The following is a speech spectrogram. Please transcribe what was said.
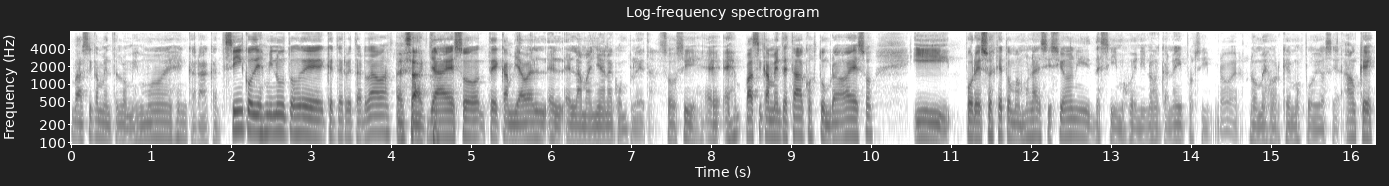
básicamente lo mismo es en Caracas. Cinco o diez minutos de que te retardabas. Exacto. Ya eso te cambiaba el, la mañana completa. So, sí, es, básicamente estaba acostumbrado a eso y por eso es que tomamos la decisión y decidimos venirnos acá a Naples y, ver lo mejor que hemos podido hacer. Aunque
